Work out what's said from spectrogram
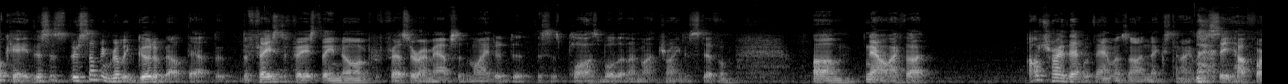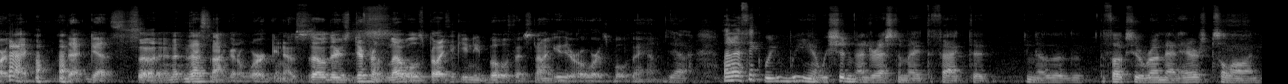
okay, this is there's something really good about that. The- face to face, they know I'm a professor, I'm absent minded, that this is plausible, that I'm not trying to stiff them. Um, now, I thought, I'll try that with Amazon next time and see how far that, that gets. So, and that's not going to work, you know. So there's different levels, but I think you need both. It's not either or, it's both and. yeah. And I think we, we you know we shouldn't underestimate the fact that you know the, the, the folks who run that hair salon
